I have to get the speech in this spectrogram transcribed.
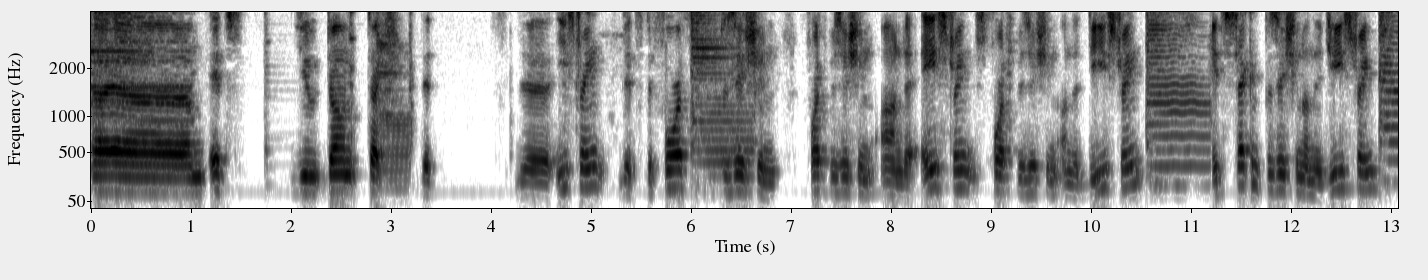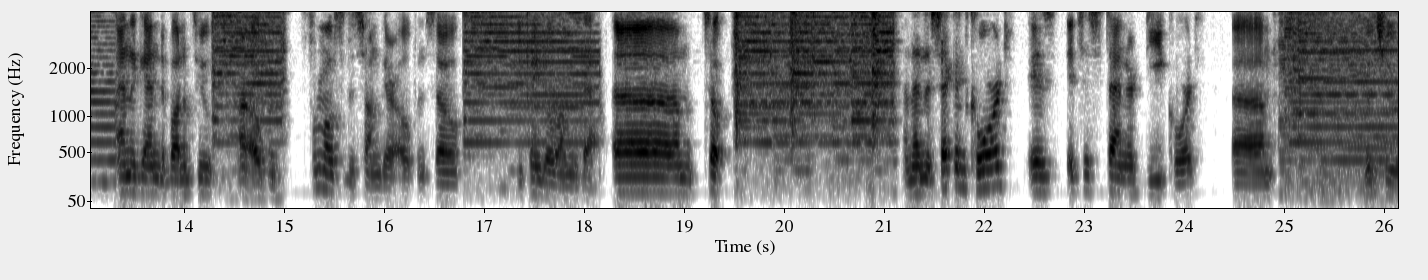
Um, it's you don't touch the the E string. It's the fourth position, fourth position on the A string, fourth position on the D string. It's second position on the G string, and again the bottom two are open. For most of the song, they're open, so you can't go wrong with that. Um, so, and then the second chord is it's a standard D chord, um, which you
